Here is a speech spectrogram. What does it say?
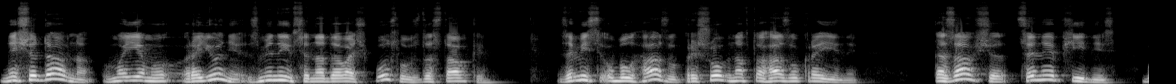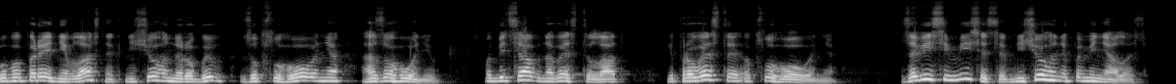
Нещодавно в моєму районі змінився надавач послуг з доставки. Замість облгазу прийшов Нафтогаз України. Казав, що це необхідність, бо попередній власник нічого не робив з обслуговування газогонів, обіцяв навести лад і провести обслуговування. За вісім місяців нічого не помінялось,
